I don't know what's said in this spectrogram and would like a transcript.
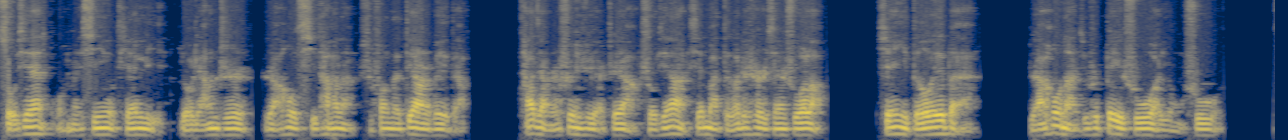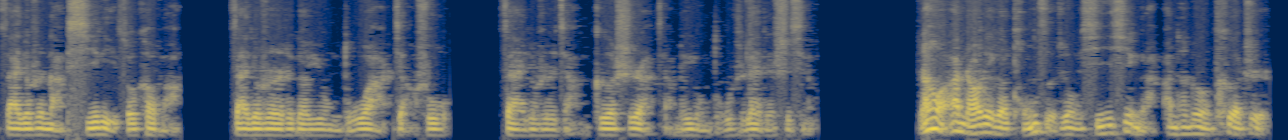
首先，我们心有天理，有良知，然后其他呢是放在第二位的。他讲的顺序也这样：首先啊，先把德这事儿先说了，先以德为本，然后呢就是背书啊、咏书，再就是呢洗礼做客房，再就是这个咏读啊、讲书，再就是讲歌诗啊、讲这个咏读之类的事情。然后按照这个童子这种心性啊，按照这种特质。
